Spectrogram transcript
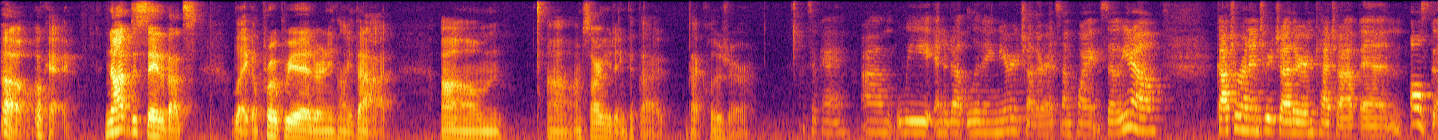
Oh, okay. Not to say that that's like appropriate or anything like that. Um, uh, I'm sorry you didn't get that that closure. It's okay. Um, we ended up living near each other at some point, so you know, got to run into each other and catch up, and all's good.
